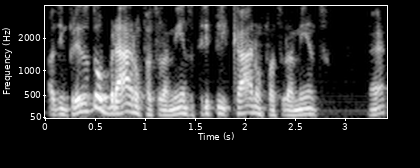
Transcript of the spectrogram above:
as empresas dobraram o faturamento, triplicaram o faturamento. Né?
